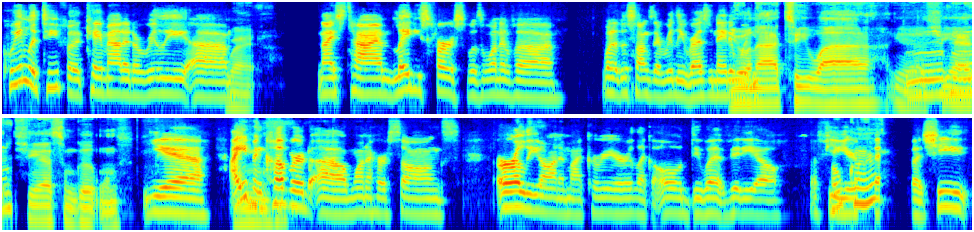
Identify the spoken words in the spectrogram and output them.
Queen Latifah came out at a really um, Right. nice time. Ladies First was one of uh one of the songs that really resonated You with and me. I, Ty. Yeah, she had Mhm. she had some good ones. Yeah. I even Mhm. covered uh one of her songs early on in my career, like an old duet video a few years back. But she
